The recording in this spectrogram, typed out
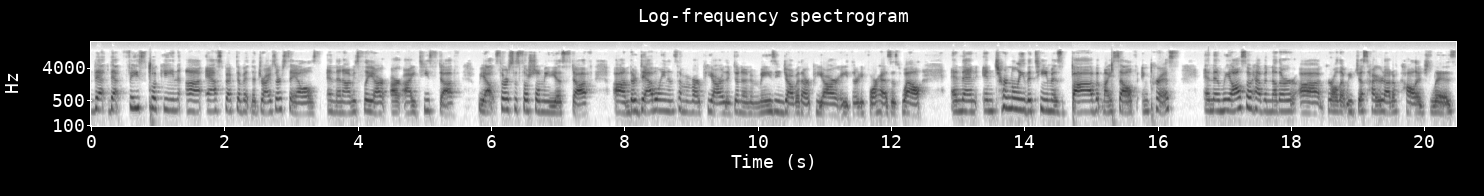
that that Facebooking uh, aspect of it that drives our sales, and then obviously our, our IT stuff. We outsource the social media stuff. Um, they're dabbling in some of our PR. They've done an amazing job with our PR. 834 has as well. And then internally, the team is Bob, myself, and Chris. And then we also have another uh, girl that we've just hired out of college, Liz,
